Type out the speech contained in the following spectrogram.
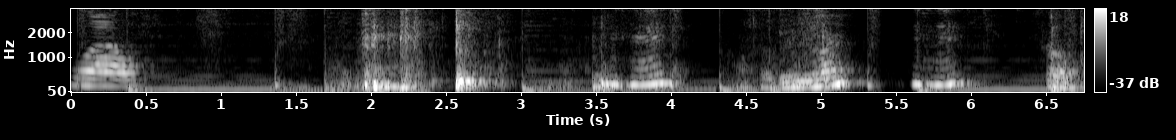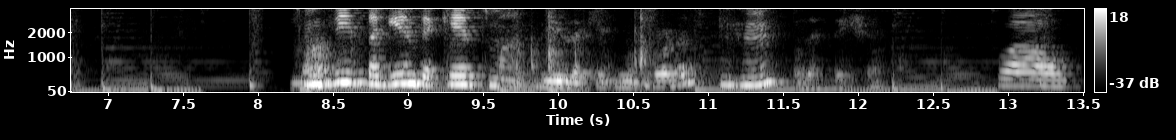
Wow. Mhm. Also this one. Mhm. So mask. this again the Kedma. This is the Kedma product Mhm. for the facial. Wow.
